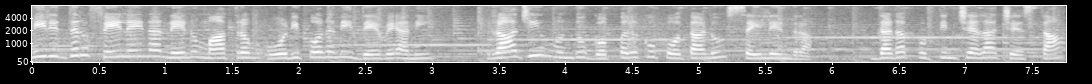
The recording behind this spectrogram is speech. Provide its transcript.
మీరిద్దరు ఫెయిల్ అయినా నేను మాత్రం ఓడిపోనని దేవే అని రాజీవ్ ముందు గొప్పలకు పోతాడు శైలేంద్ర. దడ పుట్టించేలా చేస్తా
